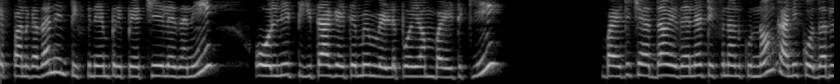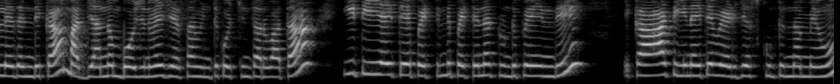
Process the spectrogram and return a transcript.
చెప్పాను కదా నేను టిఫిన్ ఏం ప్రిపేర్ చేయలేదని. ఓన్లీ టీ తాగైతే మేము వెళ్ళిపోయాం బయటికి. బయట చేద్దాం ఏదైనా టిఫిన్ అనుకున్నాం కానీ కుదరలేదండి ఇక. మధ్యాహ్నం భోజనమే చేసాం ఇంటికి వచ్చిన తర్వాత. ఈ టీ అయితే పెట్టింది పెట్టినట్టు ఉండిపోయింది. ఇక ఆ టీని అయితే వేడి చేసుకుంటున్నాం మేము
